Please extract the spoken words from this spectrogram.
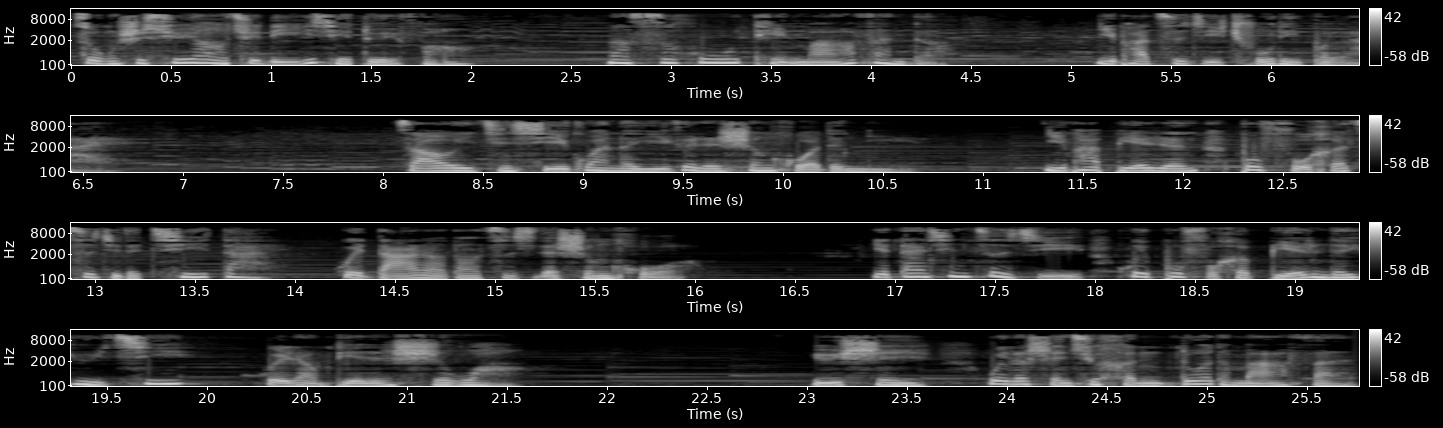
总是需要去理解对方，那似乎挺麻烦的，你怕自己处理不来。早已经习惯了一个人生活的你。你怕别人不符合自己的期待，会打扰到自己的生活，也担心自己会不符合别人的预期，会让别人失望。于是，为了省去很多的麻烦，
